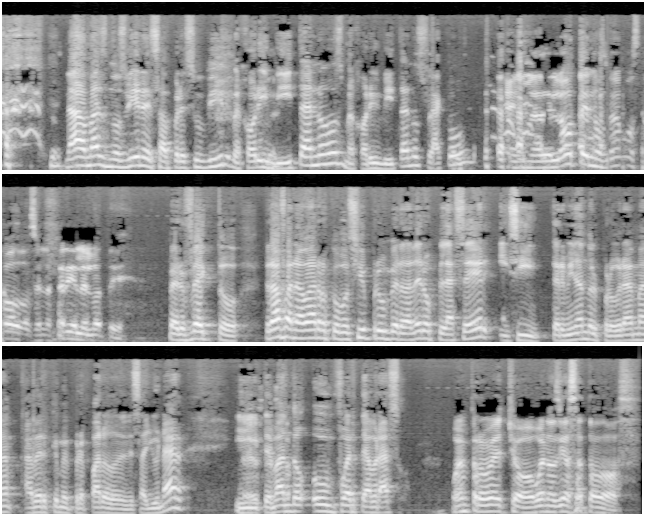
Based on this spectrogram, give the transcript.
nada más nos vienes a presumir, mejor invítanos, mejor invítanos, flaco. En la del lote nos vemos todos, en la feria del elote. Perfecto. Rafa Navarro, como siempre, un verdadero placer. Y sí, terminando el programa, a ver qué me preparo de desayunar. Y te mando un fuerte abrazo. Buen provecho. Buenos días a todos.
